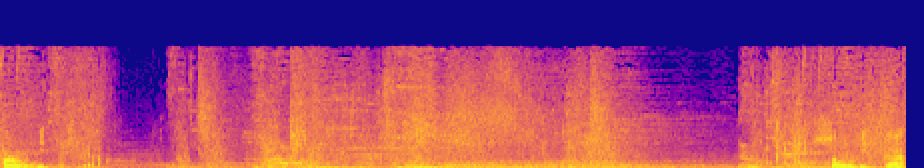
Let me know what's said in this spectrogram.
抽你一下，手里干。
